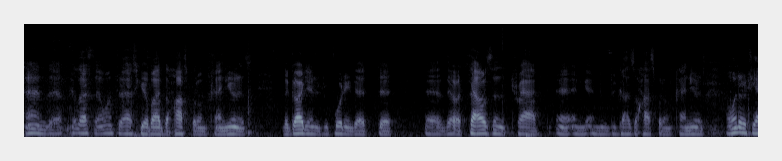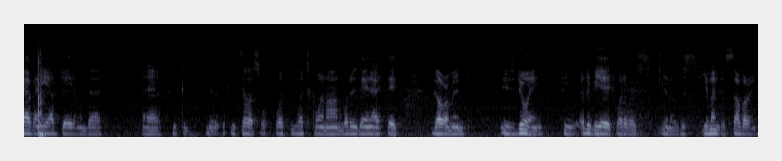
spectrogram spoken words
And uh, lastly, I want to ask you about the hospital in Khan Yunis. The Guardian is reporting that uh, uh, there are thousands trapped uh, in the Gaza hospital in Khan. I wonder if you have any update on that. Uh, if you could, if you tell us what what's going on, what is the United States government is doing to alleviate whatever's you know this humongous suffering.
